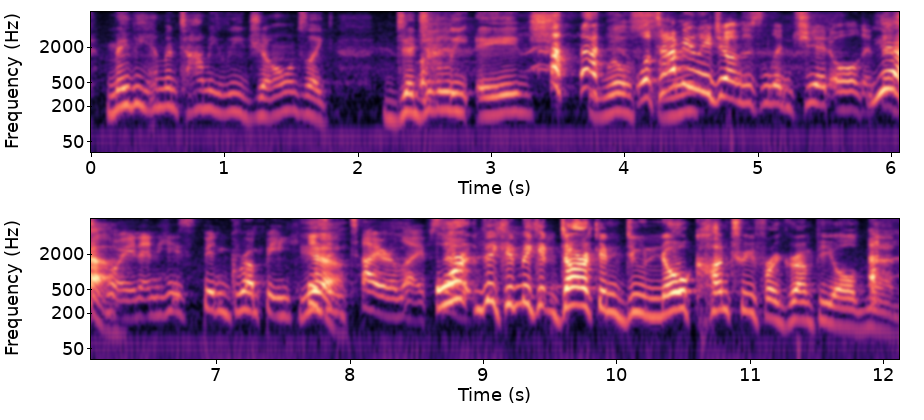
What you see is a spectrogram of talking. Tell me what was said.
maybe him and Tommy Lee Jones like digitally age Will Well, Tommy Lee Jones is legit old at Yeah. this point, and he's been grumpy his Yeah. entire life. So. Or they can make it dark and do no country for grumpy old men,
